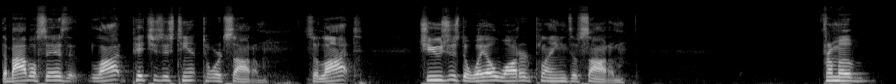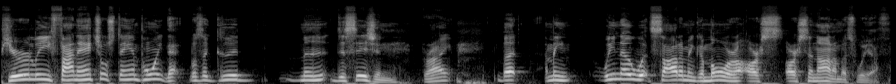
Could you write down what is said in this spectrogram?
the Bible says that Lot pitches his tent towards Sodom. So Lot chooses the well-watered plains of Sodom. From a purely financial standpoint, that was a good decision, right? But I mean, we know what Sodom and Gomorrah are are synonymous with,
